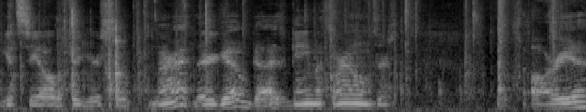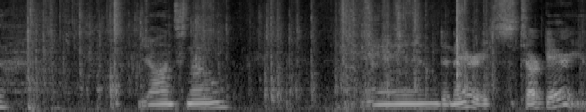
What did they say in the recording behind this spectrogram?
You get to see all the figures. So, all right, there you go, guys. Game of Thrones. There's Arya, Jon Snow, and Daenerys Targaryen.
